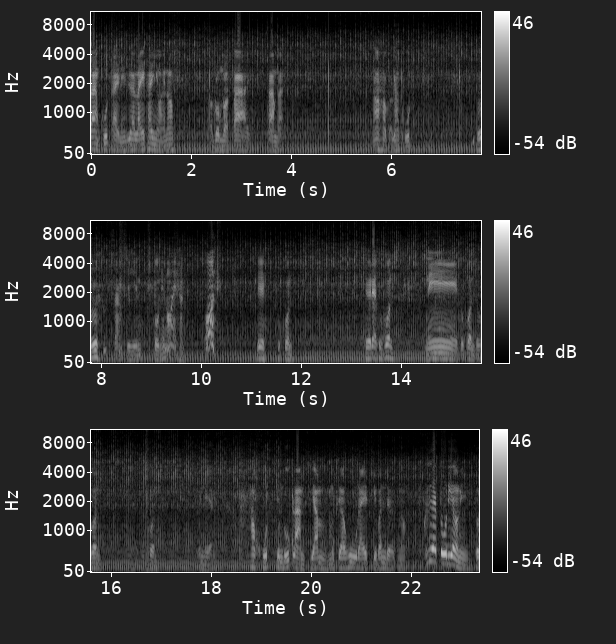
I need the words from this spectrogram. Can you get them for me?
ตามขุดไอ้นี่คือไรใครหน่อยเนาะหลอดลมหลอดใต้ตามได้เนาะเขากำลังขุดเออสามสี่เห็นตัวน้อยๆฮะโอ้ยนี่ทุกคนเจอได้ทุกคน นี่ทุกคนทุกคนทุกคนเป็นเลยเขาขุดจนรูปลานเทียมมันเชือหูไรที่บันเดิกเนาะเพื่อตัวเดียวนี่ ตัว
